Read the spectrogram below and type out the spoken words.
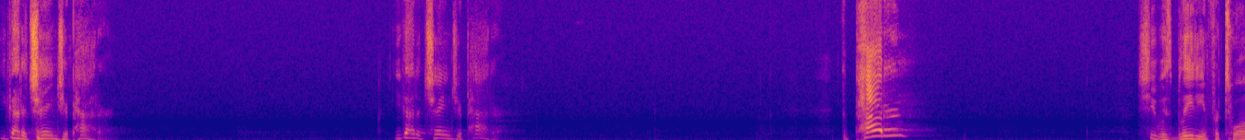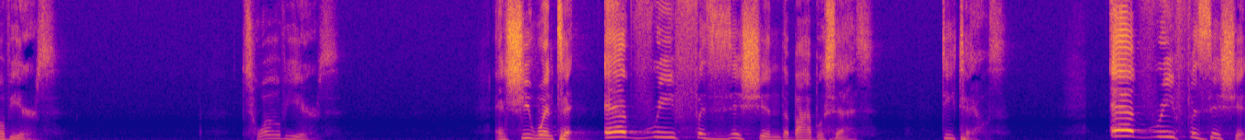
You got to change your pattern. You got to change your pattern. The pattern, she was bleeding for 12 years. 12 years. And she went to Every physician, the Bible says, details. Every physician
